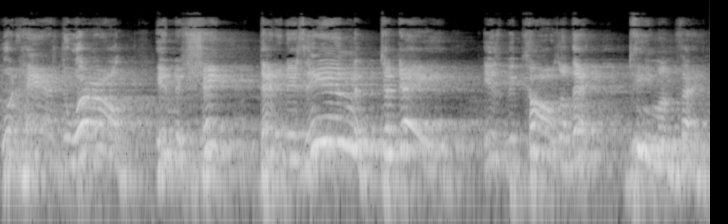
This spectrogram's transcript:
What has the world in the shape that it is in today is because of that demon thing.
